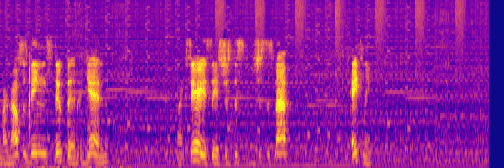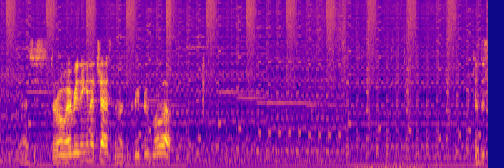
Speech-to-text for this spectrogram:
My mouse is being stupid again. Like seriously, it's just this it's just this map hates me. Let's just throw everything in a chest and let the creepers blow up. Cause this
